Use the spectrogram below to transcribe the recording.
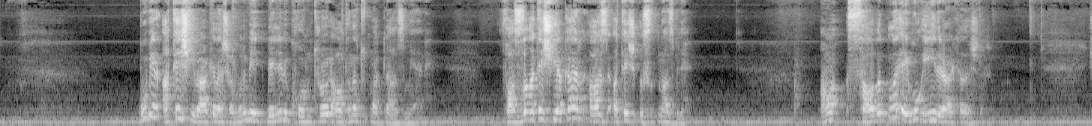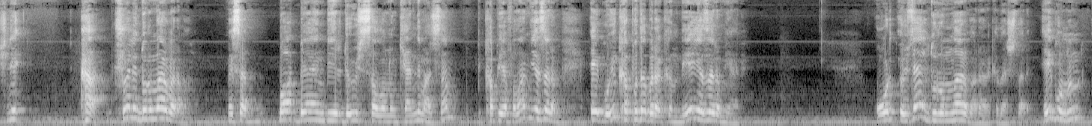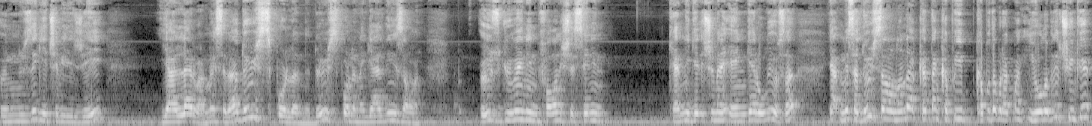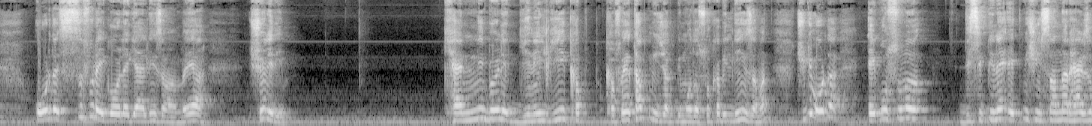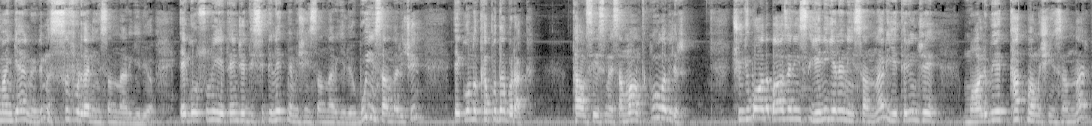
Bu bir ateş gibi arkadaşlar. Bunu bir, belli bir kontrol altında tutmak lazım yani. Fazla ateş yakar, az ateş ısıtmaz bile. Ama sağlıklı ego iyidir arkadaşlar. Şimdi ha şöyle durumlar var ama. Mesela ben bir dövüş salonu kendim açsam kapıya falan yazarım. Egoyu kapıda bırakın diye yazarım yani. Or özel durumlar var arkadaşlar. Egonun önünüze geçebileceği yerler var. Mesela dövüş sporlarında, dövüş sporlarına geldiğin zaman özgüvenin falan işte senin kendi gelişimine engel oluyorsa ya mesela dövüş salonlarında hakikaten kapıyı kapıda bırakmak iyi olabilir. Çünkü orada sıfır ego ile geldiğin zaman veya şöyle diyeyim kendini böyle yenilgiyi kap- kafaya takmayacak bir moda sokabildiğin zaman çünkü orada egosunu disipline etmiş insanlar her zaman gelmiyor değil mi? Sıfırdan insanlar geliyor. Egosunu yeterince disiplin etmemiş insanlar geliyor. Bu insanlar için egonu kapıda bırak tavsiyesi mesela mantıklı olabilir. Çünkü bu arada bazen yeni gelen insanlar yeterince mağlubiyet tatmamış insanlar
